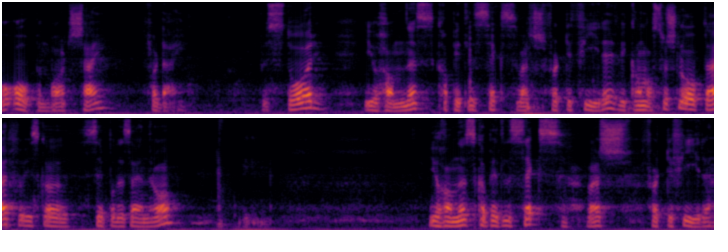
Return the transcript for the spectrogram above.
og åpenbart seg for deg. Det står i Johannes kapittel 6 vers 44. Vi kan også slå opp der, for vi skal se på det seinere òg. Johannes kapittel 6, vers 44.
